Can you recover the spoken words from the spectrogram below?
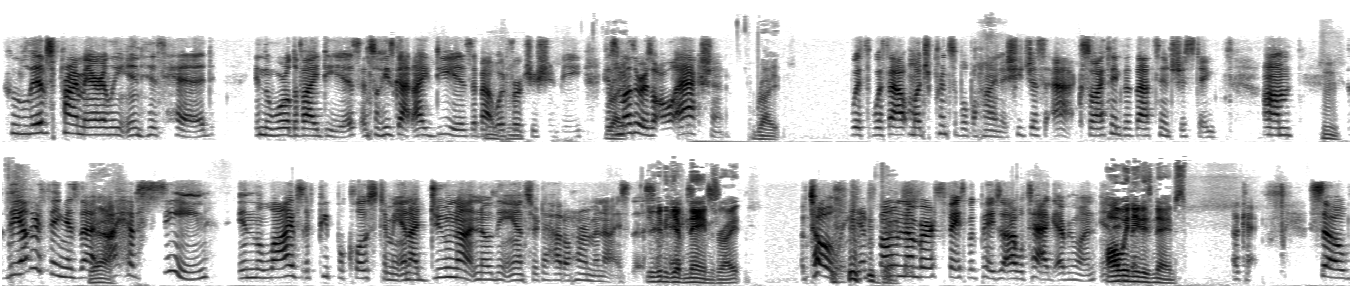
who lives primarily in his head in the world of ideas, and so he's got ideas about mm-hmm. what virtue should be. His right. mother is all action. Right. with without much principle behind it. She just acts. So I think that that's interesting. Um, hmm. The other thing is that yeah. I have seen in the lives of people close to me, and I do not know the answer to how to harmonize this. You're going to okay? give names, right? Totally. And phone numbers, Facebook pages. I will tag everyone. All we need is names. Okay. So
